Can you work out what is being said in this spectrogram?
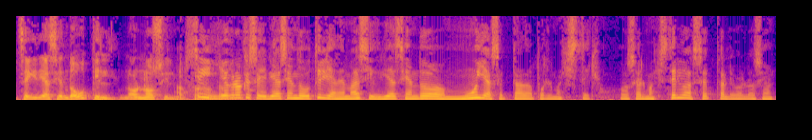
seguiría siendo útil, ¿no, no Silvia? Sí, yo creo que seguiría siendo útil y además seguiría siendo muy aceptada por el magisterio. O sea, el magisterio acepta la evaluación.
